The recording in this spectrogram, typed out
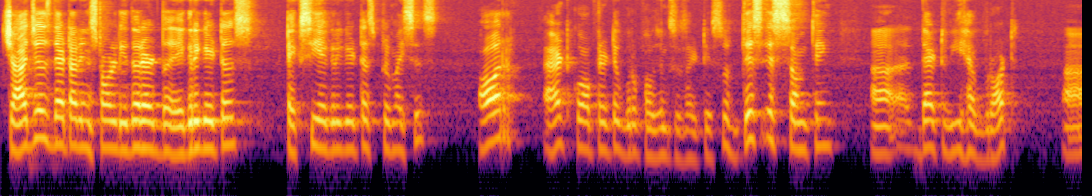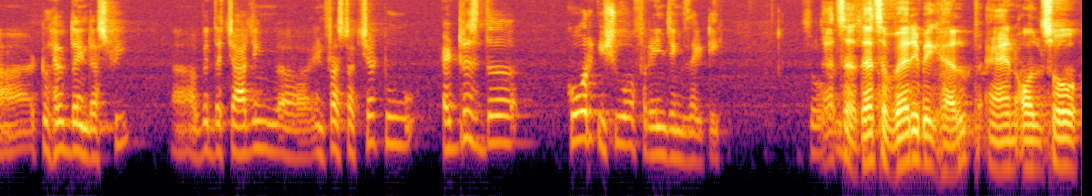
charges that are installed either at the aggregators, taxi aggregators premises, or at cooperative group housing societies. So this is something uh, that we have brought uh, to help the industry uh, with the charging uh, infrastructure to address the core issue of range anxiety. So that's a that's a very big help and also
